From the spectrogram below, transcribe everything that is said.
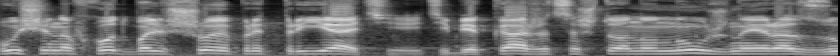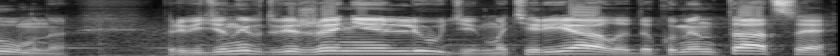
Пущено в ход большое предприятие, тебе кажется, что оно нужно и разумно. Приведены в движение люди, материалы, документация,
